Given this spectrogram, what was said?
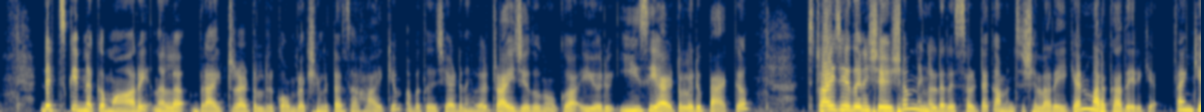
ഡെഡ് സ്കിന്നൊക്കെ മാറി നല്ല ബ്രൈറ്റർ ആയിട്ടുള്ളൊരു കോംപ്ലക്ഷൻ കിട്ടാൻ സഹായിക്കും. അപ്പോൾ തീർച്ചയായിട്ടും നിങ്ങൾ ട്രൈ ചെയ്ത് നോക്കുക. ഈ ഒരു ഈസി ആയിട്ടുള്ളൊരു പാക്ക് ട്രൈ ചെയ്തതിന് ശേഷം നിങ്ങളുടെ റിസൾട്ട് കമന്റ് സെക്ഷനിൽ അറിയിക്കാൻ മറക്കാതെ ഇരിക്കുക. താങ്ക്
